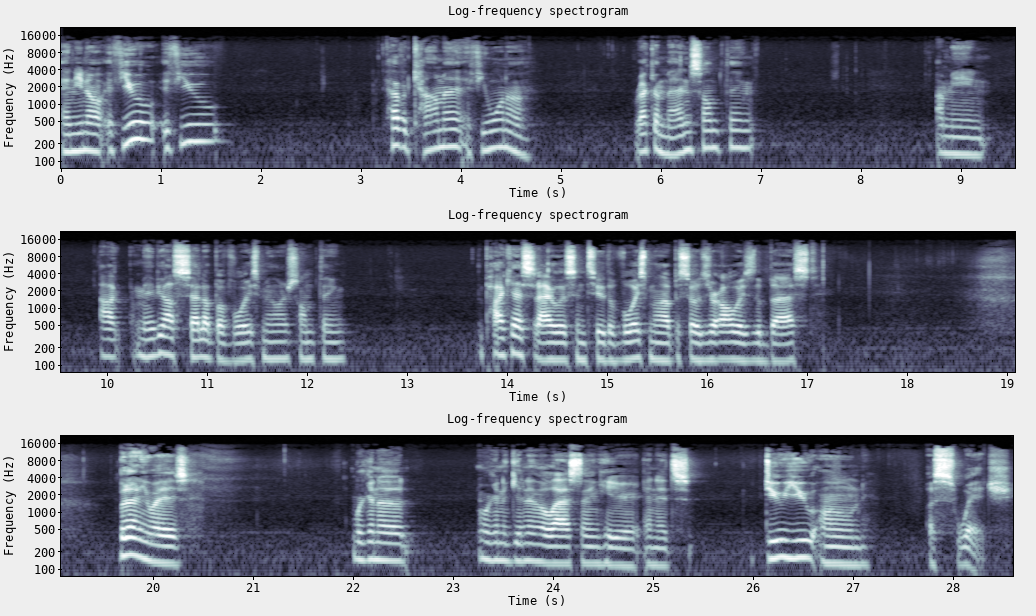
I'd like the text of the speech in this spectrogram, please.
And you know, if you if you have a comment, if you want to recommend something, I mean, I, maybe I'll set up a voicemail or something. The podcasts that I listen to, the voicemail episodes are always the best. But anyways, we're going to we're going to get into the last thing here and it's do you own a Switch?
